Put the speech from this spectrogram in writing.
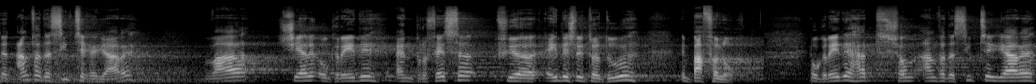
den Anfang der 70er Jahre war Sherry O'Grady ein Professor für englische Literatur in Buffalo. O'Grady hat schon Anfang der 70er Jahre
